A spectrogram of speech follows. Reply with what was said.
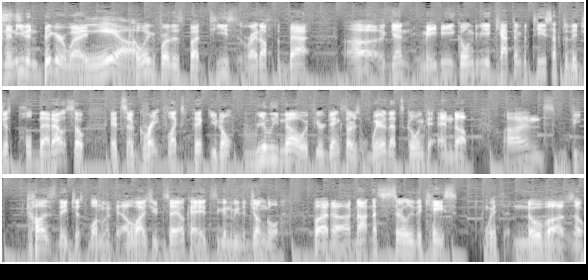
in an even bigger way. Yeah. Going for this Baptiste right off the bat. Uh, again, maybe going to be a Captain Baptiste after they just pulled that out. So it's a great flex pick. You don't really know if you're Gankstars where that's going to end up. Uh, and because they just won with it. Otherwise, you'd say, okay, it's going to be the jungle, but uh, not necessarily the case with Nova. So,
